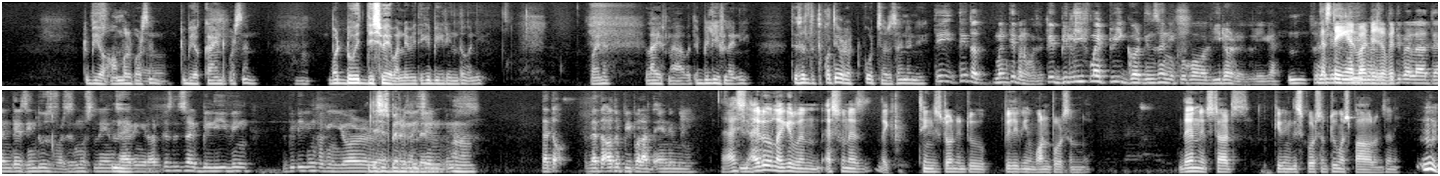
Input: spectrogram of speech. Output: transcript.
To be a humble person to be a kind person but do it this way भन्ने बित्तिकै बिग्रिन्छ हो नि। होइन? लाइफमा अब त्यो बिलिफलाई नि। त्यसैले त कतिवटा कोट्सहरू छैन नि। त्यही त्यही त मैले त्यही भन्नु खोजेको त्यही बिलिफमै ट्विक गरिदिन्छ नि को को लिडरहरूले क्या। Mm. It. त्यति बेला then there Hindus versus Muslims having it out because this like believing believing fucking your them. Uh. that the that the I, s- I don't like it when as soon as like things turn into believing in one person, then it starts giving this person too much power हुन्छ नि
